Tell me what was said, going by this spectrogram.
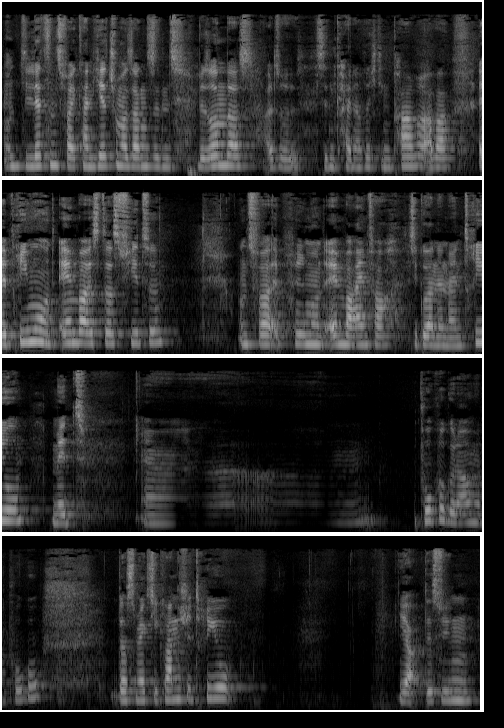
und die letzten zwei kann ich jetzt schon mal sagen, sind besonders, also sind keine richtigen Paare, aber El Primo und Amber ist das vierte. Und zwar El Primo und Amber einfach, sie gehören in ein Trio mit äh, Poco, genau, mit Poco das mexikanische Trio. Ja, deswegen,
